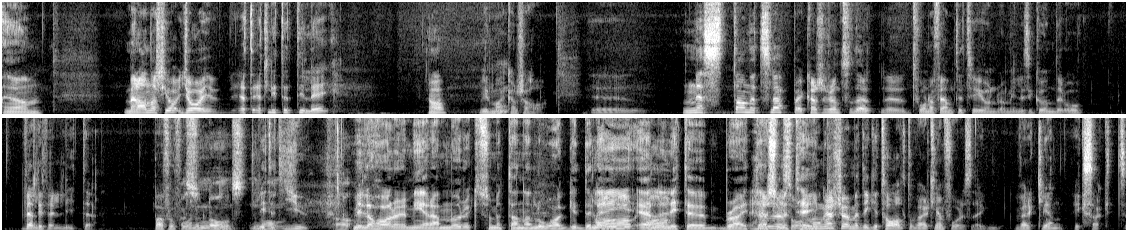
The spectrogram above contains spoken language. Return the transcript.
Ehm, men annars, jag, jag, ett, ett litet delay ja. vill man Mm. kanske ha. Eh, nästan ett slapback, kanske runt sådär eh, 250-300 millisekunder och väldigt, väldigt lite. Bara för att få Alltså en, någon- något litet någon- djup. Ja. Vill du ha det mera mörkt som ett analog delay Ja, eller ja. lite brightare som Hellre ett så. tape? Många kör med digitalt och verkligen får det sådär, verkligen exakt.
